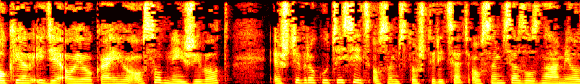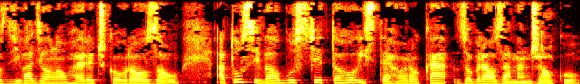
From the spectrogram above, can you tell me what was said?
Pokiaľ ide o Joka jeho osobný život, ešte v roku 1848 sa zoznámil s divadelnou herečkou Rózou a tu si v auguste toho istého roka zobral za manželku.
